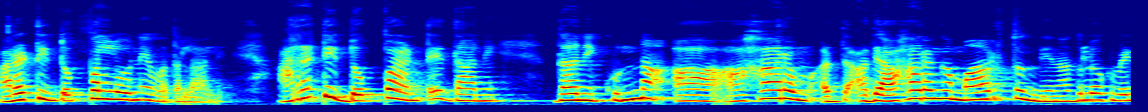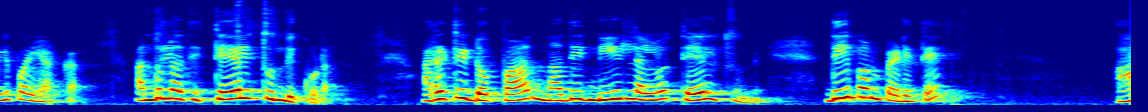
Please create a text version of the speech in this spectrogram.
అరటి డొప్పల్లోనే వదలాలి. అరటి డొప్ప అంటే దాని దానికున్న ఆ ఆహారం అది అది ఆహారంగా మారుతుంది నదిలోకి వెళ్ళిపోయాక. అందులో అది తేలుతుంది కూడా. అరటి డొప్ప నది నీళ్ళలో తేలుతుంది. దీపం పెడితే ఆ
